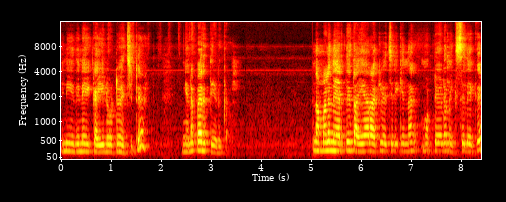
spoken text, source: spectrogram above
ഇനി ഇതിനെ ഈ കയ്യിലോട്ട് വെച്ചിട്ട് ഇങ്ങനെ പരത്തിയെടുക്കാം. നമ്മൾ നേരത്തെ തയ്യാറാക്കി വെച്ചിരിക്കുന്ന മുട്ടയുടെ മിക്സിലേക്ക്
